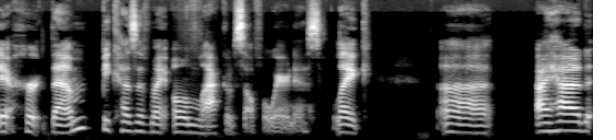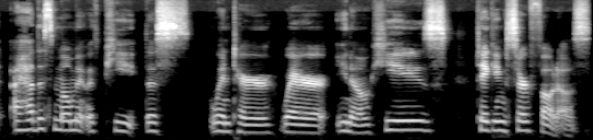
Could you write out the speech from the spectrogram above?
it hurt them because of my own lack of self awareness. Like, uh, I had I had this moment with Pete this winter where you know he's taking surf photos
